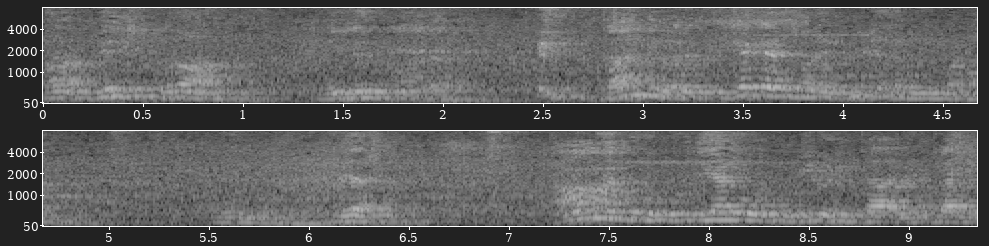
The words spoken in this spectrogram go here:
ஆனால் பேச்சு பூரா நீங்களும் மாறாது. தாண்டி வர கேட்டால் சொல்ல வீட்டில் கம்மி பண்ணாங்க ஆமாம் நாம ஒரு உறுதியான ஒரு முடிவு எடுத்தா எடுக்காது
